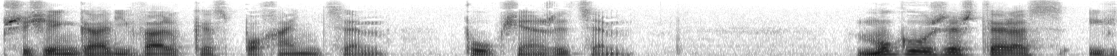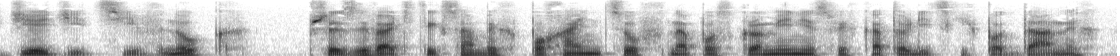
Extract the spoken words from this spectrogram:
przysięgali walkę z pochańcem, półksiężycem. Mógłżeż teraz ich dziedzic i wnuk przyzywać tych samych pochańców na poskromienie swych katolickich poddanych,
